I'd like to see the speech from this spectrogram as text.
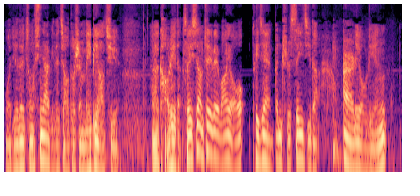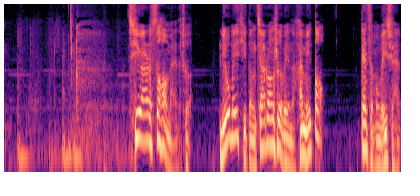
我觉得从性价比的角度是没必要去呃考虑的。所以像这位网友推荐奔驰 C 级的二六零，七月二十四号买的车，流媒体等加装设备呢还没到，该怎么维权？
